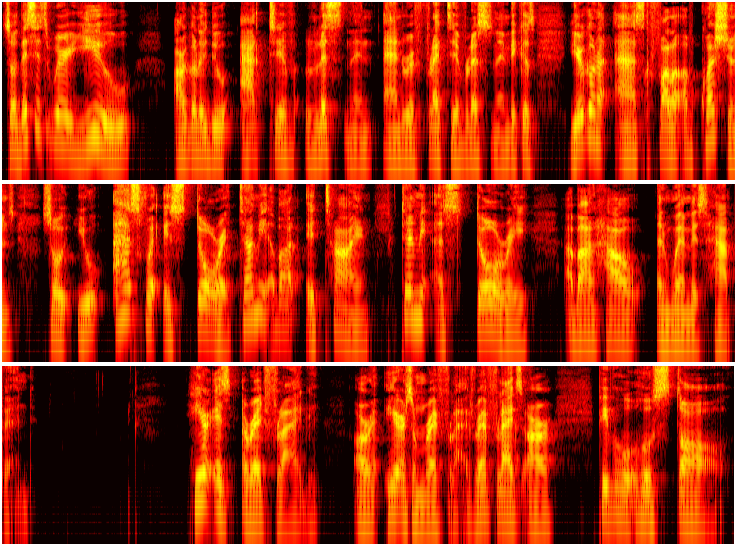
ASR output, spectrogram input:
So this is where you are going to do active listening and reflective listening because you're going to ask follow-up questions. So you ask for a story. Tell me about a time. Tell me a story about how and when this happened. Here is a red flag or here are some red flags. Red flags are people who, who stall,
